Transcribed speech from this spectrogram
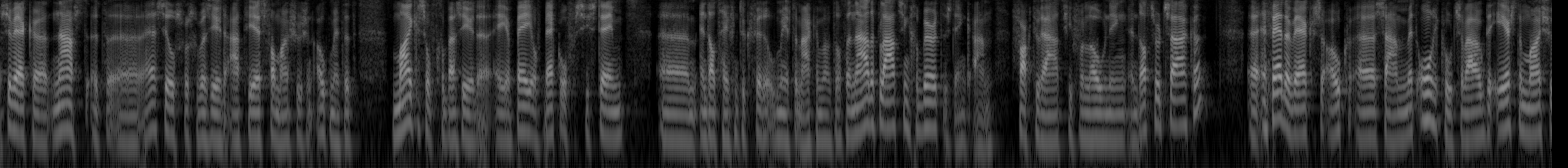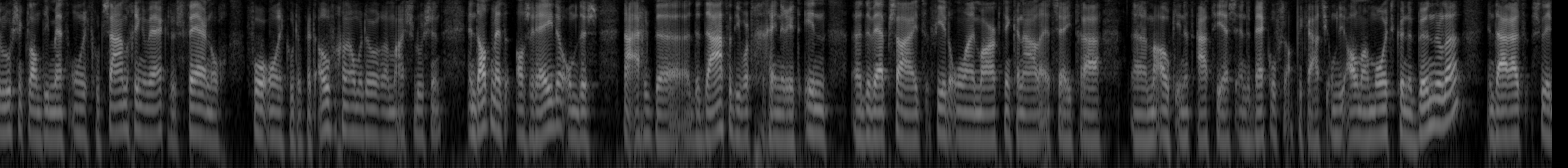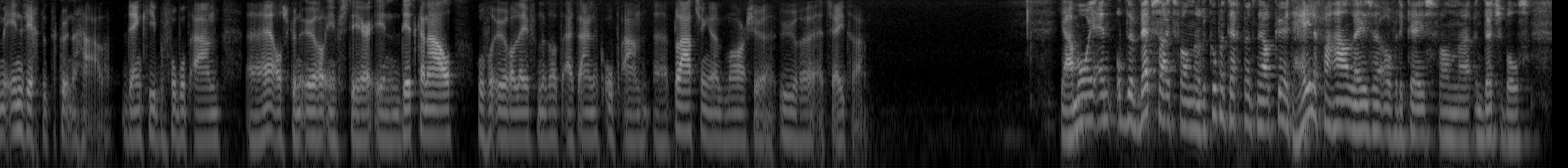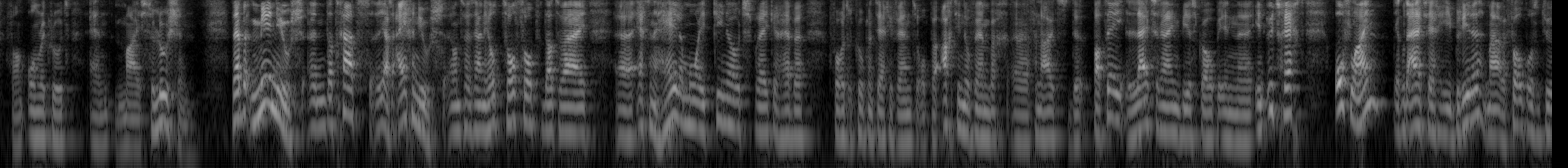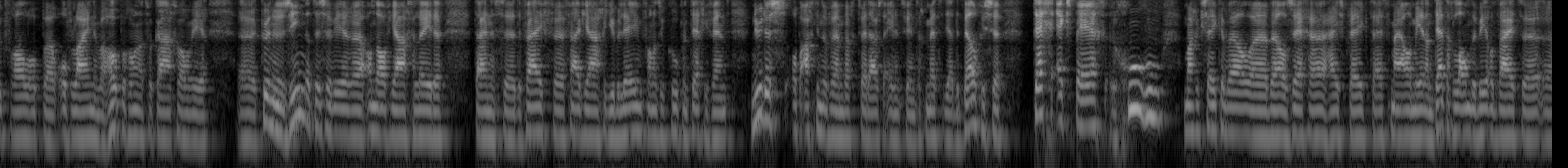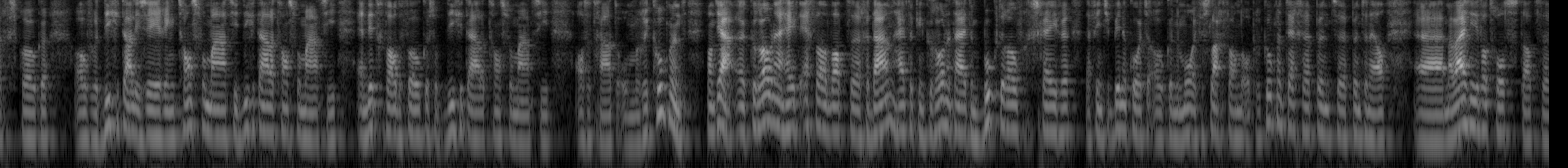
ze werken naast het Salesforce gebaseerde ATS van MySolution ook met het Microsoft gebaseerde ERP of back-office systeem. Um, en dat heeft natuurlijk veel meer te maken met wat er na de plaatsing gebeurt. Dus denk aan facturatie, verloning en dat soort zaken. Uh, en verder werken ze ook uh, samen met OnRecruit. Ze waren ook de eerste MySolution klant die met OnRecruit samen gingen werken. Dus ver nog voor OnRecruit ook werd overgenomen door uh, MySolution. En dat met als reden om dus nou, eigenlijk de, de data die wordt gegenereerd in de website, via de online marketingkanalen, et cetera. maar ook in het ATS en de back-office applicatie, om die allemaal mooi te kunnen bundelen en daaruit slimme inzichten te kunnen halen. Denk hier bijvoorbeeld aan, hè, als ik een euro investeer in dit kanaal, hoeveel euro levert me dat uiteindelijk op aan uh, plaatsingen, marge, uren, et cetera. Ja, mooi. En op de website van recruitmenttech.nl kun je het hele verhaal lezen over de case van uh, Undutchables, van OnRecruit en MySolution. We hebben meer nieuws en dat gaat, ja, is eigen nieuws. Want we zijn heel trots op dat wij uh, echt een hele mooie keynote spreker hebben voor het Recruitment Tech Event op 18 november uh, vanuit de Pathé Leidse bioscoop in, in Utrecht. Offline, ik moet eigenlijk zeggen hybride, maar we focussen natuurlijk vooral op offline. En we hopen gewoon dat we elkaar gewoon weer kunnen zien. Dat is er weer anderhalf jaar geleden tijdens de vijf, vijfjarige jubileum van het Recruitment Tech Event. Nu dus op 18 november 2021 met ja, de Belgische tech-expert, guru, mag ik zeker wel, uh, wel zeggen. Hij spreekt, hij heeft voor mij al meer dan 30 landen wereldwijd uh, gesproken over digitalisering, transformatie, digitale transformatie. En in dit geval de focus op digitale transformatie als het gaat om recruitment. Want ja, corona heeft echt wel wat gedaan. Hij heeft ook in coronatijd een boek erover geschreven. Daar vind je binnenkort ook een mooi verslag van op recruitmenttech.nl. maar wij zijn in ieder geval trots dat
